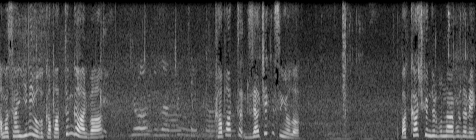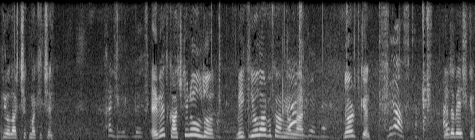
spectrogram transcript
Ama sen yine yolu kapattın galiba. Yok. Kapattın. Düzeltecek misin yolu? Bak kaç gündür bunlar burada bekliyorlar çıkmak için. Hadi gitme. Evet kaç gün oldu? Bekliyorlar bu kamyonlar. Dört gün Bir hafta. ya da beş gün.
